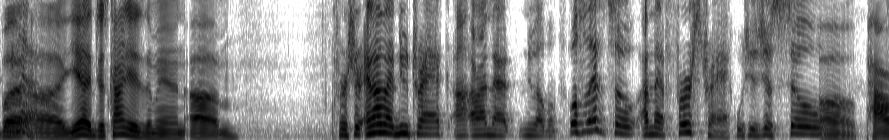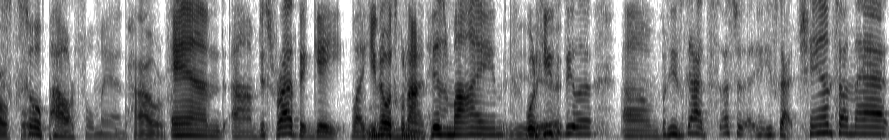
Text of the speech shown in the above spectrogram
But Yeah. uh, yeah, just Kanye is the man. Um, For sure. And on that new track, uh, or on that new album. Well, so that's so on that first track, which is just so oh, powerful. so powerful, man. Powerful. And um, just right at the gate, like you know what's going on in his mind, what he's dealing. Um, but he's got such a he's got chance on that.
